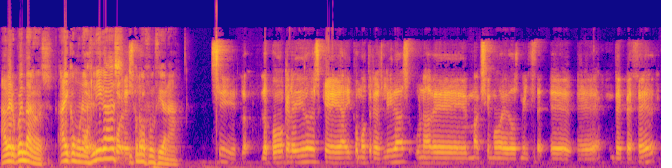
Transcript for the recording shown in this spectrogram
A ver, cuéntanos. Hay como unas Por- ligas por y cómo funciona. Sí, lo, lo poco que he leído es que hay como tres ligas, una de máximo de 2000 C- eh, eh, de PC,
